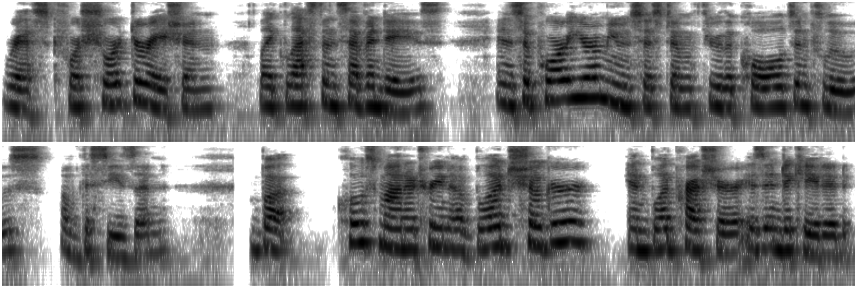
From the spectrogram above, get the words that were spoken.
risk for short duration, like less than seven days, and support your immune system through the colds and flus of the season. But close monitoring of blood sugar and blood pressure is indicated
